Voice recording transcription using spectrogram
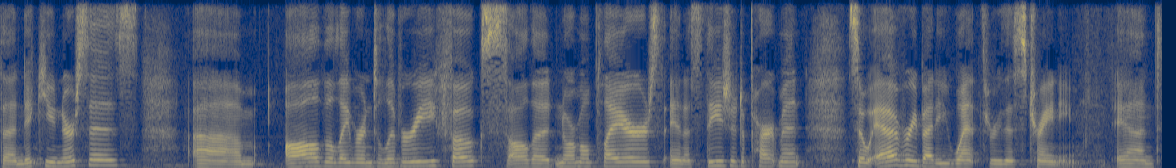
the NICU nurses, um, all the labor and delivery folks, all the normal players, anesthesia department. So everybody went through this training. And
